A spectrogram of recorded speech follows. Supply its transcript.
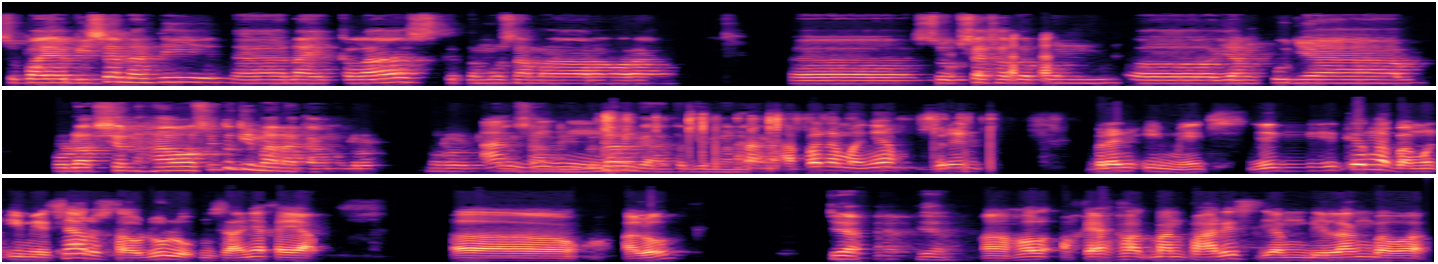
supaya bisa nanti uh, naik kelas, ketemu sama orang-orang uh, sukses ataupun uh, yang punya production house itu gimana Kang menurut menurut Kang Sandi? Benar nggak atau gimana? Apa namanya brand brand image? Jadi kan ngebangun image-nya harus tahu dulu. Misalnya kayak uh, halo? Ya, ya. Uh, Oke, Hotman Paris yang bilang bahwa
